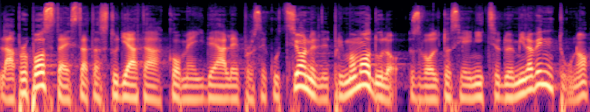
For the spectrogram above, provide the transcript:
La proposta è stata studiata come ideale prosecuzione del primo modulo, svoltosi a inizio 2021,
